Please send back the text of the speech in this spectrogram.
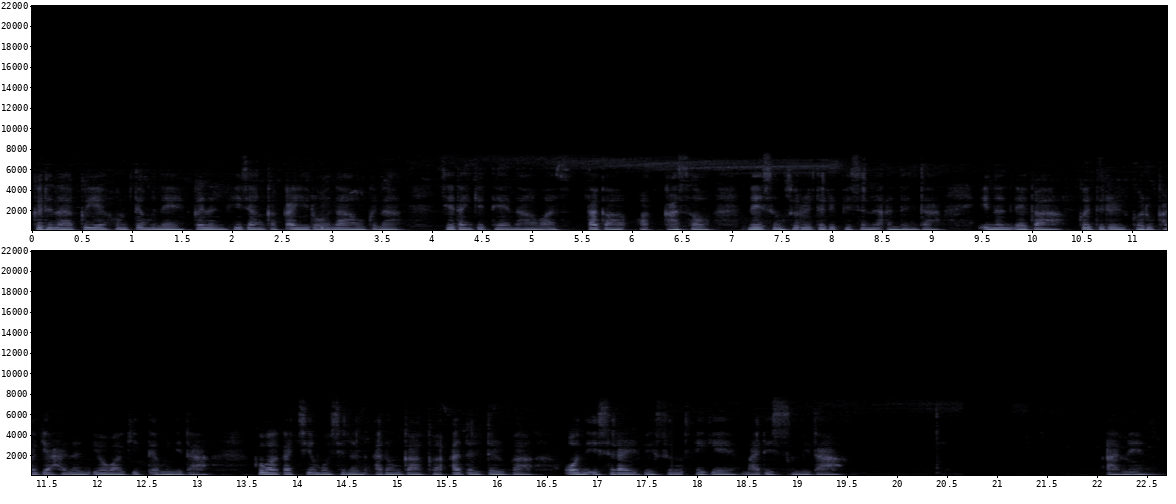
그러나 그의 흠 때문에 그는 휘장 가까이로 나오거나 재단 곁에 나와 다가가서 내 성소를 더럽혀서는 안 된다. 이는 내가 그들을 거룩하게 하는 여호와기 때문이다. 그와 같이 모세는 아론과 그 아들들과 온 이스라엘 백성에게 말했습니다. 아멘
